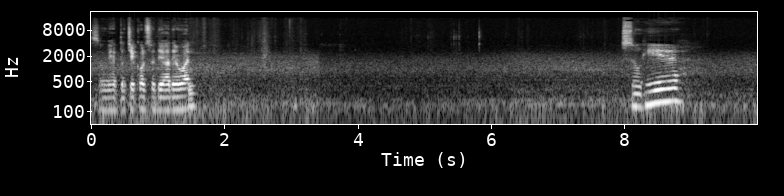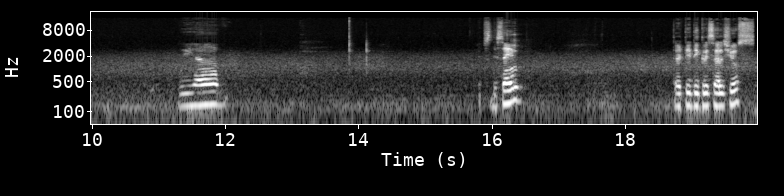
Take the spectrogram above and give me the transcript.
So we have to check also the other one. So here we have it's the same. 30 degrees Celsius.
